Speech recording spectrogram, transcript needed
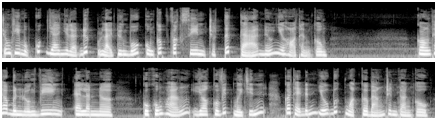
trong khi một quốc gia như là Đức lại tuyên bố cung cấp vaccine cho tất cả nếu như họ thành công. Còn theo bình luận viên Eleanor, cuộc khủng hoảng do COVID-19 có thể đánh dấu bước ngoặt cơ bản trên toàn cầu –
